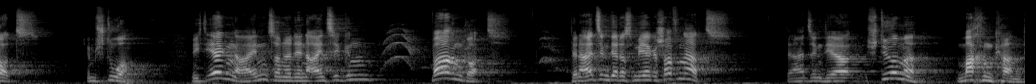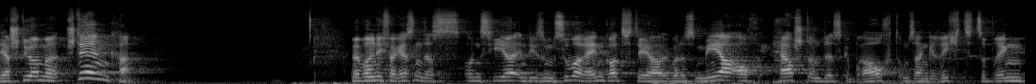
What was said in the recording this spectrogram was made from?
Gott im Sturm. Nicht irgendeinen, sondern den einzigen wahren Gott. Den einzigen, der das Meer geschaffen hat. Den einzigen, der Stürme machen kann, der Stürme stillen kann. Wir wollen nicht vergessen, dass uns hier in diesem souveränen Gott, der über das Meer auch herrscht und es gebraucht, um sein Gericht zu bringen,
